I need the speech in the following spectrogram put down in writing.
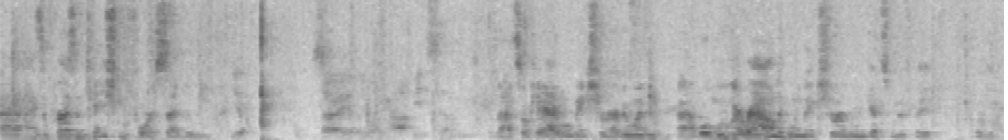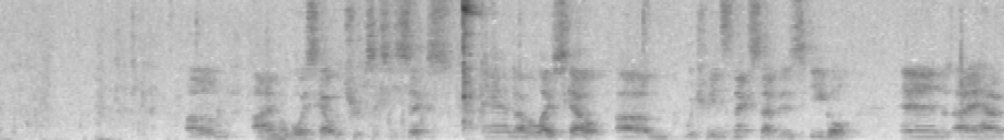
uh, has a presentation for us, I believe. Yep. Sorry, only one copy, so. That's okay, I will make sure everyone, uh, we'll move it around and we'll make sure everyone gets one if they would like. Um, I'm a Boy Scout with Troop 66, and I'm a Life Scout, um, which means the next step is Eagle. And I have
